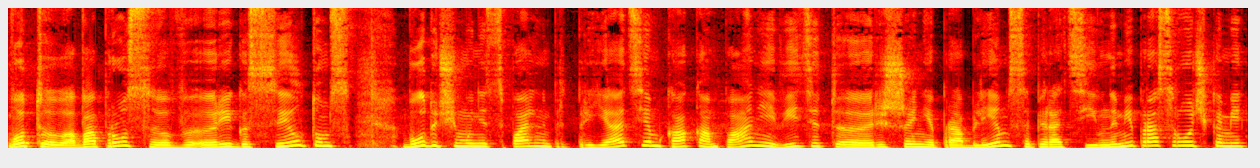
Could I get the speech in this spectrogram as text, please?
Вот э, вопрос в Рига Силтумс. Будучи муниципальным предприятием, как компания видит э, решение проблем с оперативными просрочками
